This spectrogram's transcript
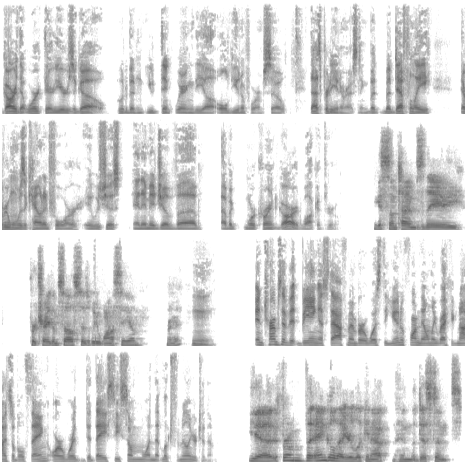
guard that worked there years ago who would have been you'd think wearing the uh, old uniform. So that's pretty interesting. But but definitely everyone was accounted for. It was just an image of uh, of a more current guard walking through. I guess sometimes they portray themselves as we want to see them, right? Mm. In terms of it being a staff member, was the uniform the only recognizable thing, or were did they see someone that looked familiar to them? Yeah, from the angle that you're looking at in the distance,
